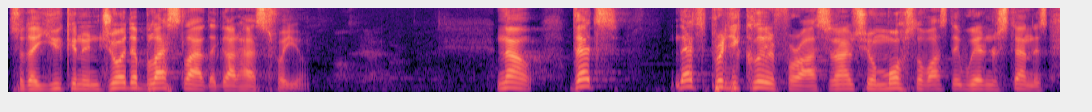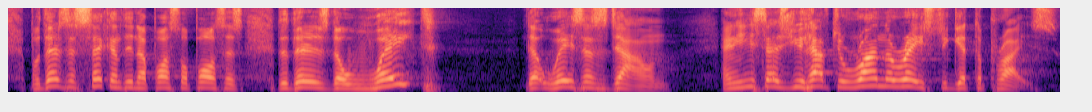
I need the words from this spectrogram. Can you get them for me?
so that you can enjoy the blessed life that God has for you. Now, that's that's pretty clear for us, and I'm sure most of us that we understand this. But there's a second thing Apostle Paul says that there is the weight that weighs us down. And he says you have to run the race to get the prize.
